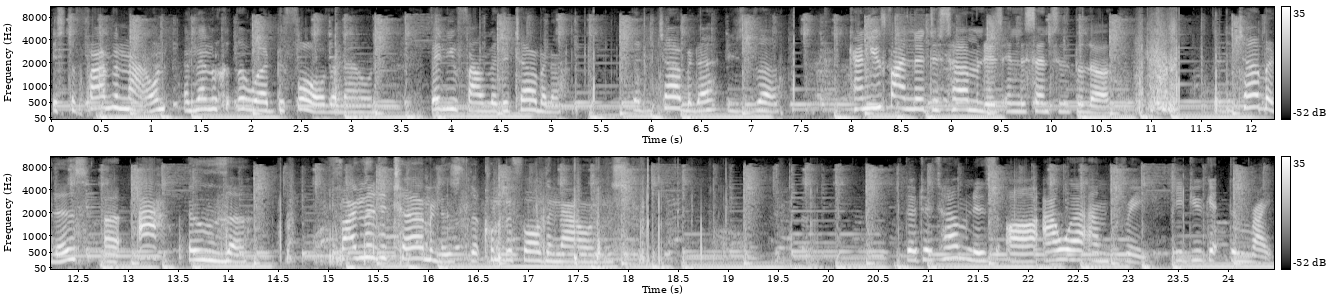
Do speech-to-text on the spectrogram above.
is to find the noun and then look at the word before the noun. Then you found the determiner. The determiner is the. Can you find the determiners in the sentences below? The determiners are a the. Find the determiners that come before the nouns. The determiners are our and three. Did you get them right?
